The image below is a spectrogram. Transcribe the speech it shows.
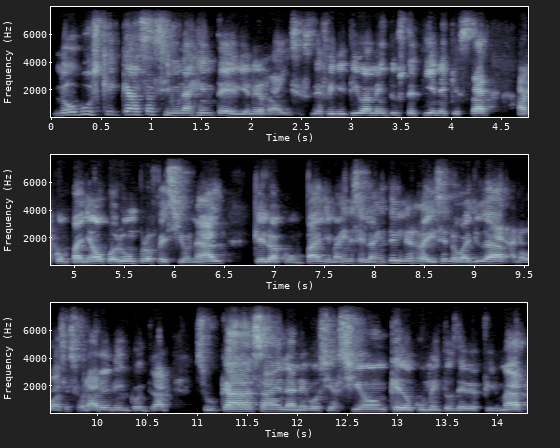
no busque casa sin un agente de bienes raíces. Definitivamente usted tiene que estar acompañado por un profesional que lo acompañe. Imagínense, la gente de bienes raíces lo va a ayudar, lo va a asesorar en encontrar su casa, en la negociación, qué documentos debe firmar.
